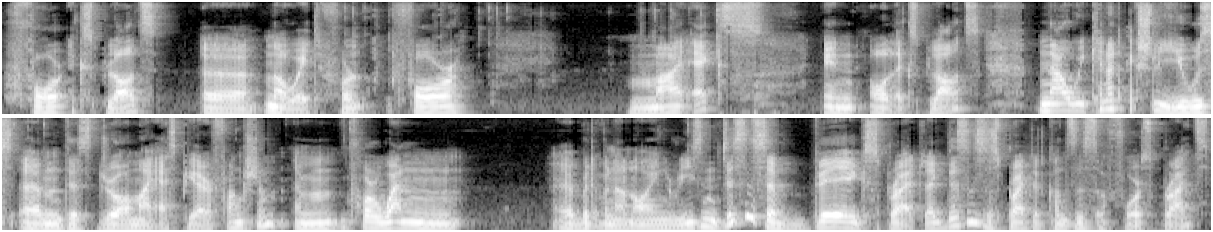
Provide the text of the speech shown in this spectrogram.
For explodes, uh, no wait, for, for my x in all explodes. Now we cannot actually use um, this draw my SPR function um, for one a bit of an annoying reason. This is a big sprite. Like this is a sprite that consists of four sprites.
